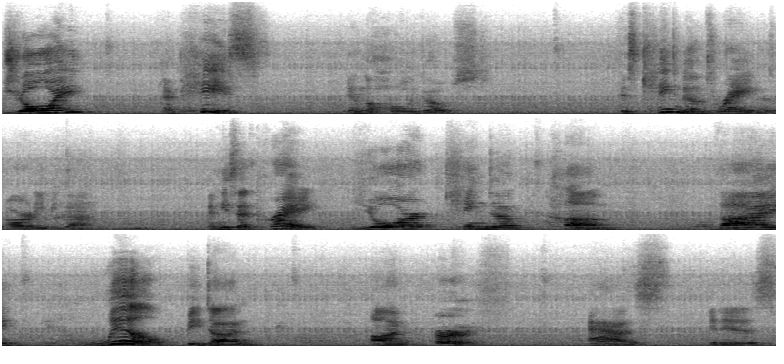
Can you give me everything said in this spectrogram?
joy, and peace in the Holy Ghost. His kingdom's reign has already begun. And he said, Pray, your kingdom come, thy will be done on earth as it is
